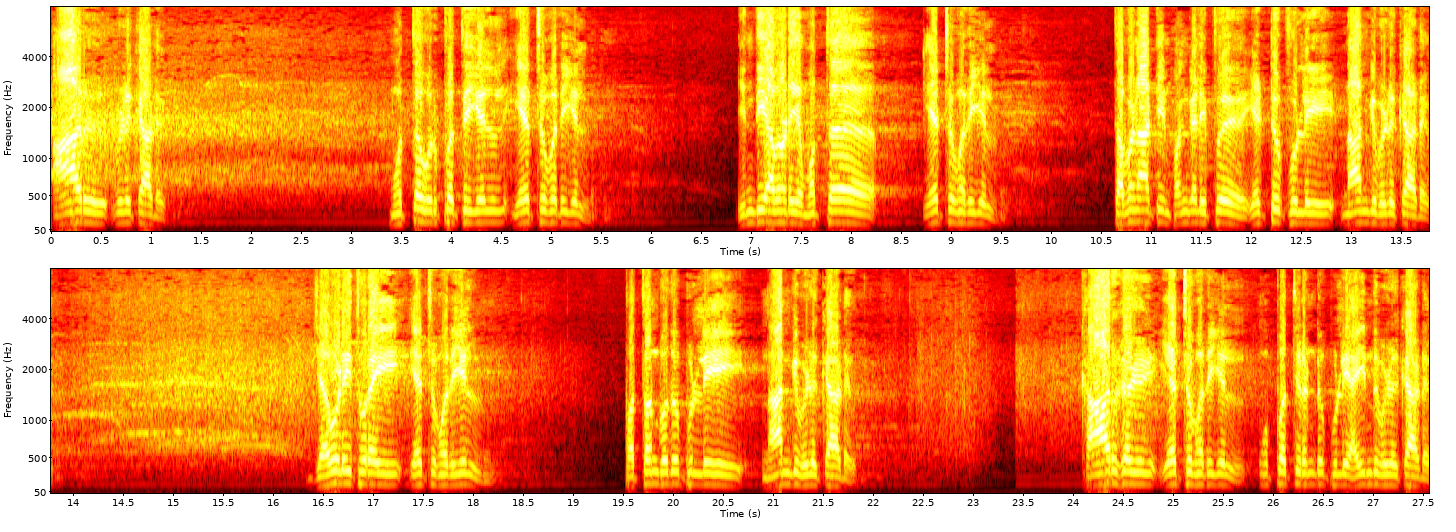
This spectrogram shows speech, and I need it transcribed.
ஆறு விழுக்காடு. மொத்த உற்பத்தியில் ஏற்றுமதியில் இந்தியாவினுடைய மொத்த ஏற்றுமதியில் தமிழ்நாட்டின் பங்களிப்பு எட்டு புள்ளி நான்கு விழுக்காடு. ஜவுளித்துறை ஏற்றுமதியில் பத்தொன்பது புள்ளி நான்கு விழுக்காடு. கார்கள் ஏற்றுமதியில் முப்பத்தி ரெண்டு புள்ளி ஐந்து விழுக்காடு.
